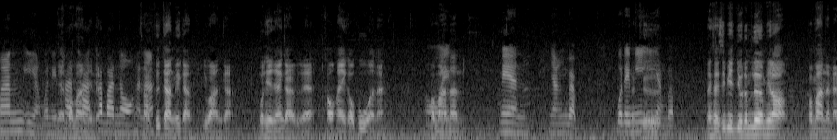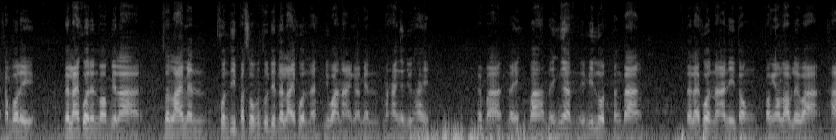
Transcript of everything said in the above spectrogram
มันอีหยังบัดนี้แม่นถ้าประมาณถ้านี้แหละถ้าบ้านน้องหั่นครับนะคือกันคือกันอยู่บ้านกะบ่เทศหยังกะและเขาให้เขาพูดอะนะประมาณนั้น แม่นยังแบบบ่ได้มีก็คืออีหยังแบบในใส่ชีวิตอยู่เดิมๆพี่น้องประมาณนั้นนะครับบ่ได้หลายๆคนนั้นบ่เวลาส่วนหลายแม่นคนที่ประสบผลสำเร็จหลายๆคนนะอยู่บ้านนายก็แม่นมาหาเงินอยู่ไทยแบบว่าในบ้านในเฮือนในมีรถต่างๆ หลายๆคนนะอันนี้ต้องต้องยอมรับเลยว่าถ้า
